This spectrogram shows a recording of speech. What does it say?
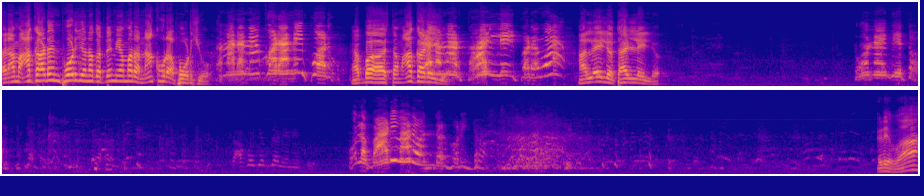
અને આમ આઘાડે ને ફોડજો નકર તમે અમારા નાખોરા ફોડશો નહીં હા બસ તમે આઘાડે જો લઈ હા. લઈ લો થાળ લઈ લો તું નહીં દેતો ઓલો બાડી વાળો અંદર ગળી ગયો. અરે વાહ.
